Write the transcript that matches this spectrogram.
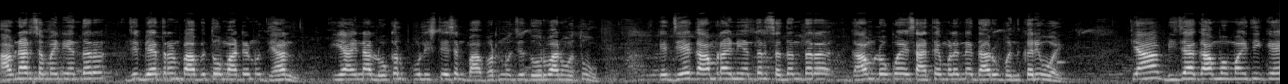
આવનાર સમયની અંદર જે બે ત્રણ બાબતો માટેનું ધ્યાન અહીંના લોકલ પોલીસ સ્ટેશન બાભરનું જે દોરવાનું હતું, કે જે ગામડાની અંદર સદંતર ગામ લોકોએ સાથે મળીને દારૂ બંધ કર્યું હોય, ત્યાં બીજા ગામોમાંથી કે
